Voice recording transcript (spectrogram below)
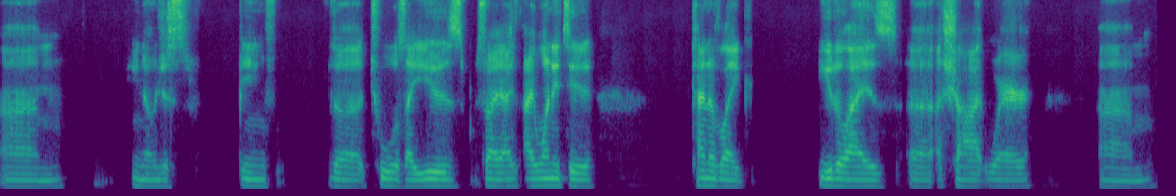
Um, you know, just being the tools I use. So I, I wanted to kind of like utilize a, a shot where um,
